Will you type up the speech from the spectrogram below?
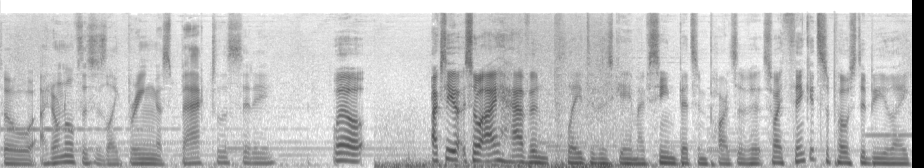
so I don't know if this is like bringing us back to the city. Well, actually, so I haven't played through this game. I've seen bits and parts of it. So I think it's supposed to be like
